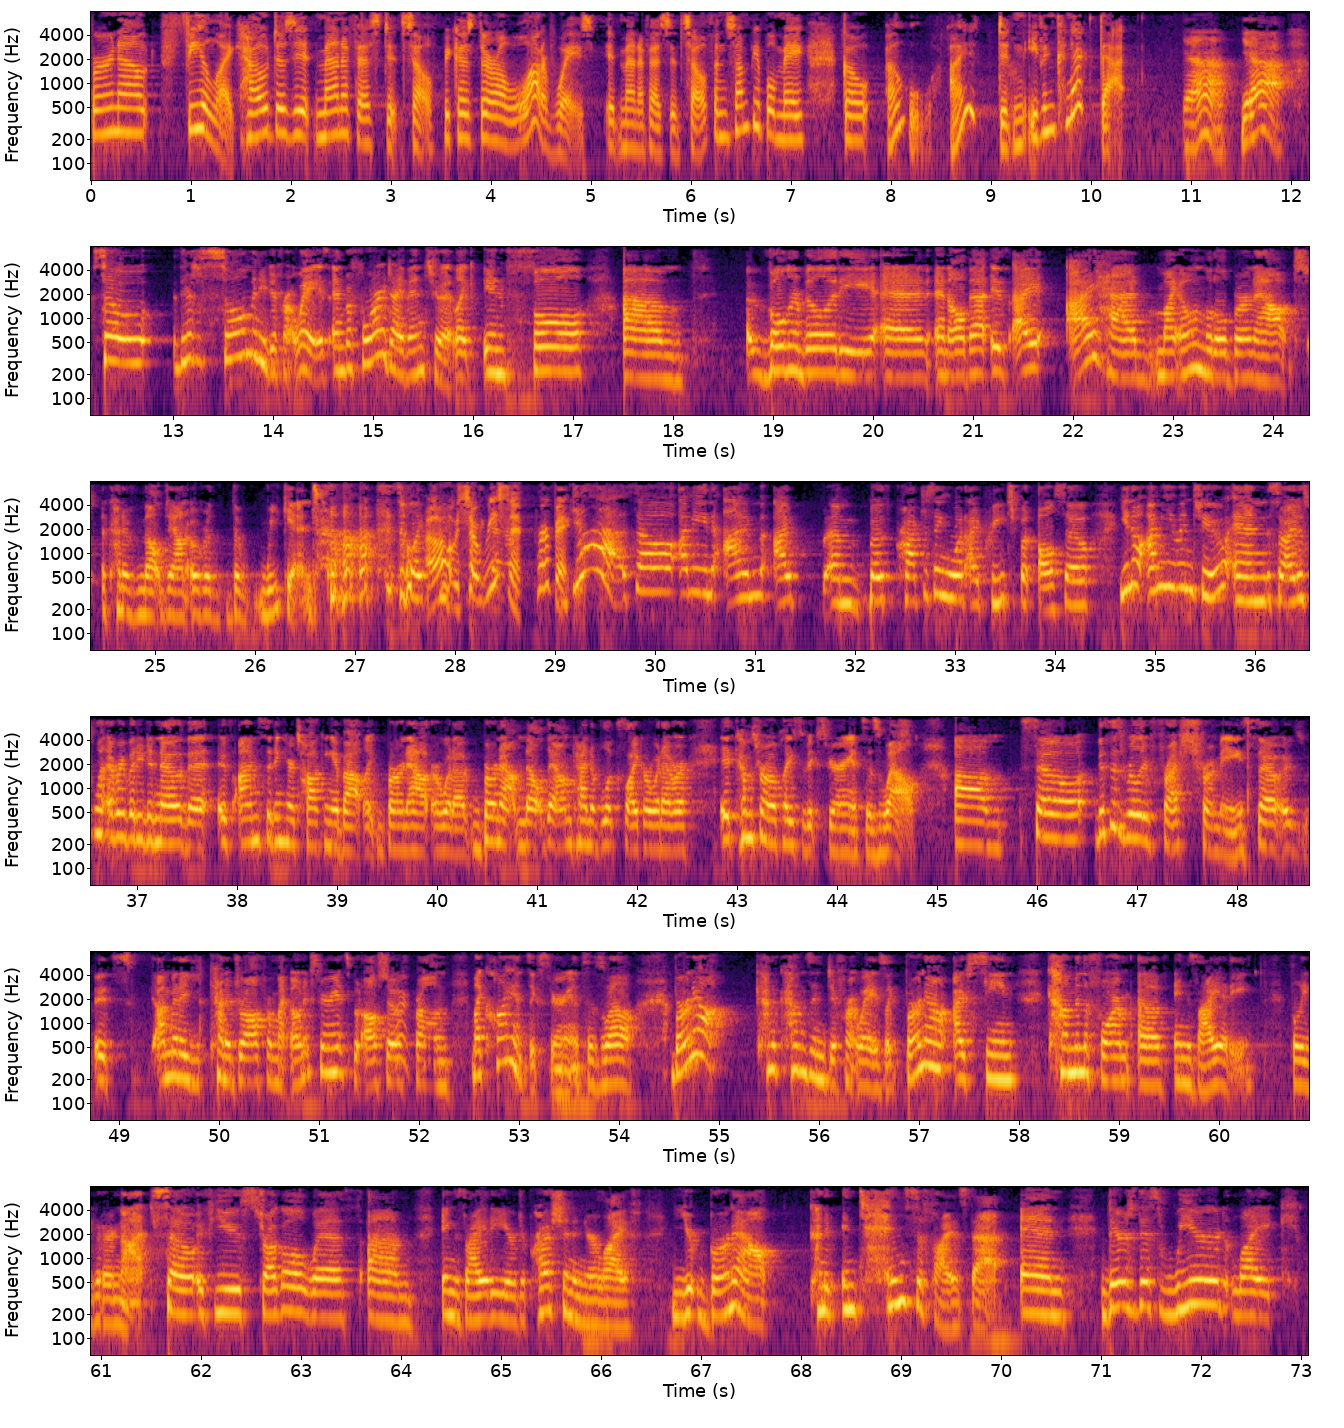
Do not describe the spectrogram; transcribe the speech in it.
burnout feel like? How does it manifest itself? Because there are a lot of ways it manifests itself and some people may go, oh, I didn't even connect that. Yeah, yeah. So there's so many different ways. And before I dive into it, like in full, um, vulnerability and, and all that is I, I had my own little burnout kind of meltdown over the weekend. so like Oh, so recent. Perfect. Yeah. So I mean, I'm I am both practicing what I preach, but also, you know, I'm human too. And so I just want everybody to know that if I'm sitting here talking about like burnout or what a burnout meltdown kind of looks like or whatever, it comes from a place of experience as well. Um, so this is really fresh for me. So it's, it's I'm going to kind of draw from my own experience, but also sure. from my clients' experience as well. Burnout kind of comes in different ways. Like burnout I've seen come in the form of anxiety believe it or not. So if you struggle with um, anxiety or depression in your life, your burnout kind of intensifies that. And there's this weird like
